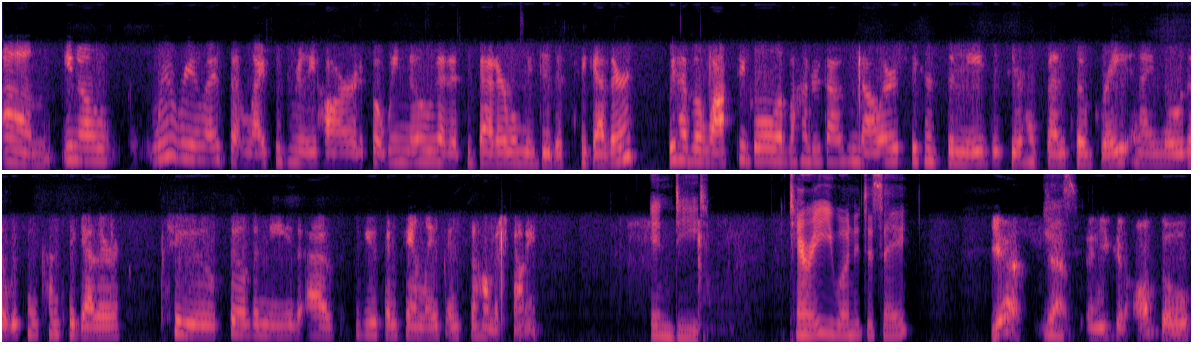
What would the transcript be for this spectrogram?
Um, you know, we realize that life is really hard, but we know that it's better when we do this together. We have a lofty goal of $100,000 because the need this year has been so great, and I know that we can come together to fill the need of youth and families in Snohomish County. Indeed. Terry, you wanted to say? Yes, yes, yes. And you can also,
